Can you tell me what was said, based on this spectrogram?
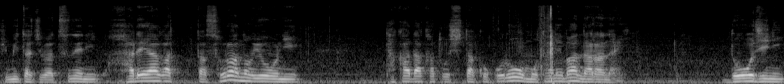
君たちは常に晴れ上がった空のように高々とした心を持たねばならない。同時に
